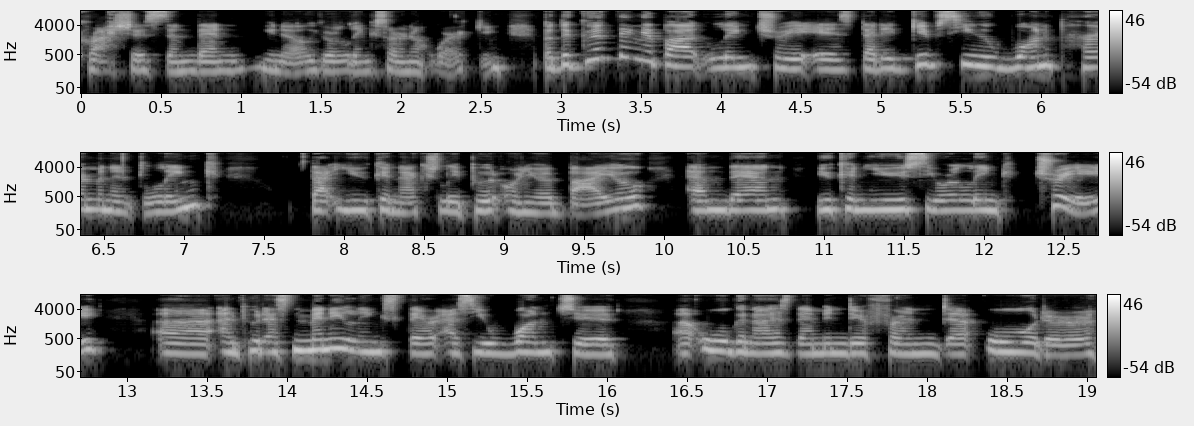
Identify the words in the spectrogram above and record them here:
crashes and then you know your links are not working. But the good thing about linktree is that it gives you one permanent link that you can actually put on your bio and then you can use your link tree uh, and put as many links there as you want to uh, organize them in different uh, order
